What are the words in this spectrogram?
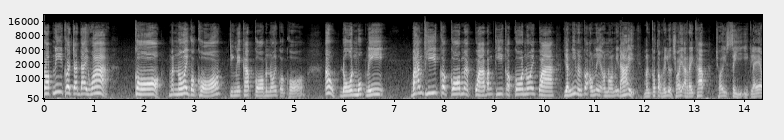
รอบนี้ก็จะได้ว่ากอมันน้อยกว่าขอ จริงไหมครับ กอมันน้อยกว่าขอ เอ้า โดนมุกนี้ บางทีก็กอมากกว่าบางทีก็กอน้อยกว่า อย่างนี้มันก็เอาเน่เอานอนไม่ได้ มันก็ต้องไปเลือกช้อยอะไรครับช้อยสี่อีกแล้ว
